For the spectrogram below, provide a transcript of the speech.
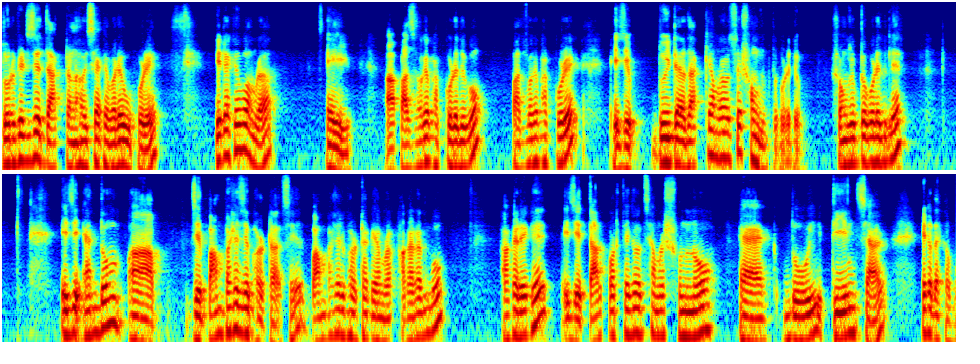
দৈর্ঘ্যের যে দাগ টানা হয়েছে একেবারে উপরে, এটাকেও আমরা এই পাঁচ ভাগে ভাগ করে দেব। পাঁচ ভাগে ভাগ করে এই যে দুইটা দাগকে আমরা হচ্ছে সংযুক্ত করে দেব। সংযুক্ত করে দিলে এই যে একদম যে বাম পাশে যে ঘরটা আছে, বাম পাশের ঘরটাকে আমরা ফাঁকা রাখব। ফাঁকা রেখে এই যে তারপর থেকে হচ্ছে আমরা শূন্য এক, দুই, তিন, চার, এটা দেখাবো।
